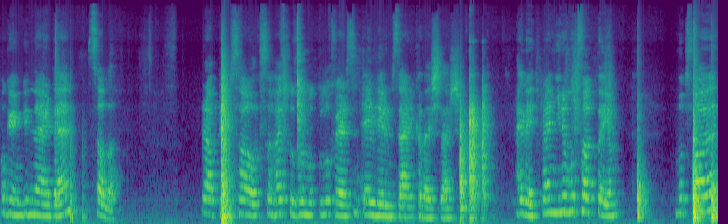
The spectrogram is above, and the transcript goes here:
bugün günlerden salı. Rabbim sağlık, sıhhat, huzur, mutluluk versin evlerimize arkadaşlar. Evet, ben yine mutfaktayım. Mutfağa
